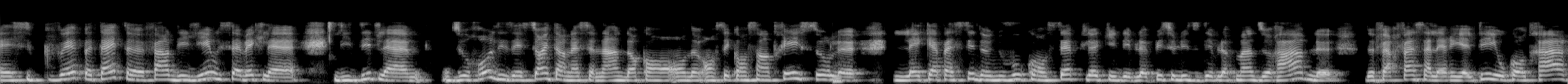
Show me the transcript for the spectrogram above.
Euh, si vous pouvez peut-être euh, faire des liens aussi avec l'idée de la, du rôle des institutions internationales. Donc, on, on, s'est concentré sur l'incapacité d'un nouveau concept là, qui est développé, celui du développement durable, de faire face à la réalité. Et au contraire,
